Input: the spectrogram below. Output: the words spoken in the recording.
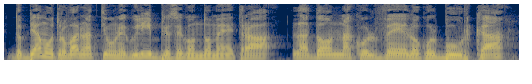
Dobbiamo trovare un attimo un equilibrio, secondo me, tra la donna col velo, col burka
